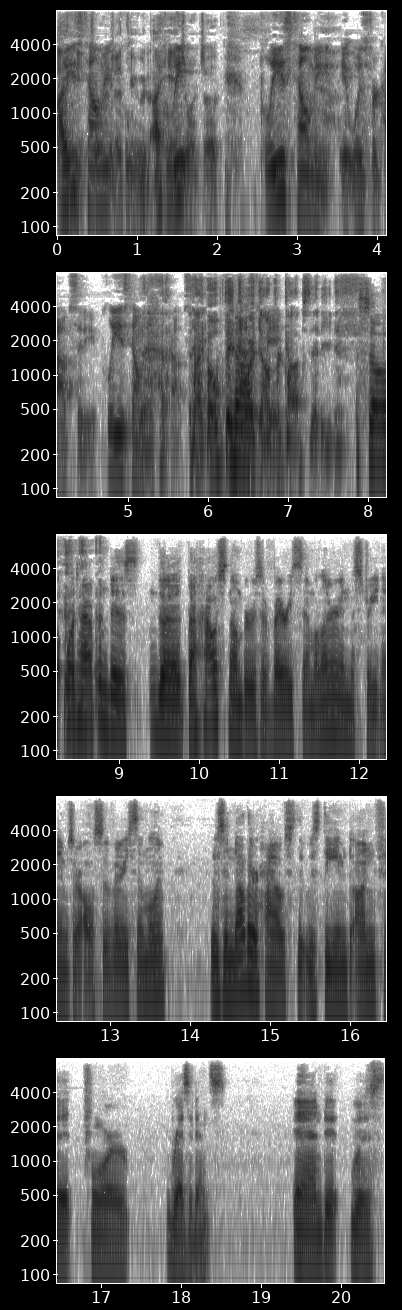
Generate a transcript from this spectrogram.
what? I Please hate tell me- dude. I hate please- Georgia. Please tell me it was for Cop City. Please tell me it's for Cop City. I hope they No. tore it down for Cop City. So what happened is the the house numbers are very similar, and the street names are also very similar. There's another house that was deemed unfit for residents, and it was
